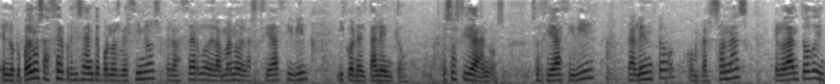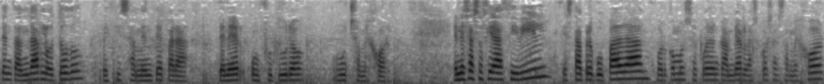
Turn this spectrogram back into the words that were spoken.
en lo que podemos hacer precisamente por los vecinos, pero hacerlo de la mano de la sociedad civil y con el talento. Esos ciudadanos, sociedad civil, talento, con personas que lo dan todo, intentan darlo todo precisamente para tener un futuro mucho mejor. En esa sociedad civil que está preocupada por cómo se pueden cambiar las cosas a mejor,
